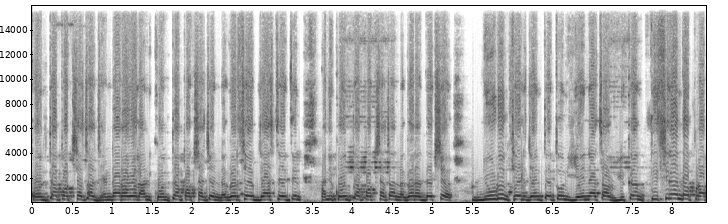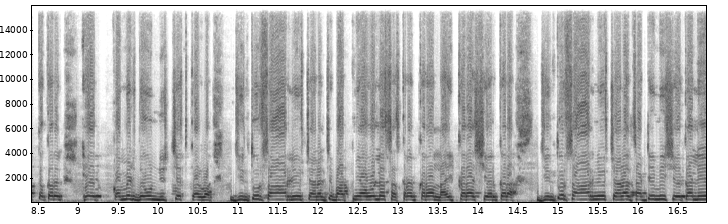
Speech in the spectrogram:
कोणत्या पक्षाचा झेंडा रावल आणि कोणत्या पक्षाचे नगरसेवक जास्त येतील आणि कोणत्या पक्षाचा नगराध्यक्ष निवडून थेट जनतेतून येण्याचा विक्रम तिसऱ्यांदा प्राप्त करेल हे कमेंट देऊन निश्चित कळवा. जिंतूर सहार न्यूज चॅनलची बातमी आवडल्यास सबस्क्राईब करा लाईक करा शेअर करा. जिंतूर सहार न्यूज चॅनलसाठी मी शेख अली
